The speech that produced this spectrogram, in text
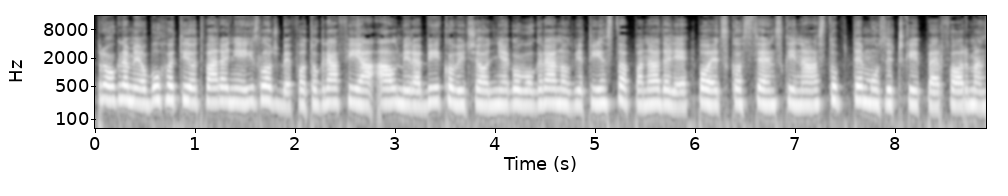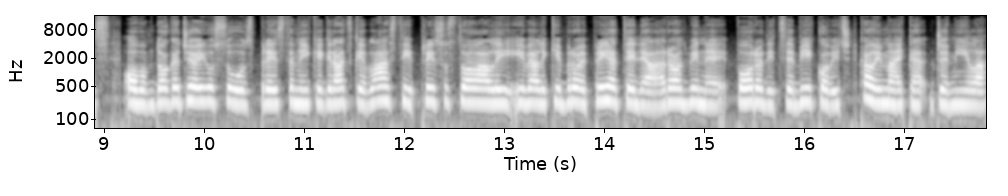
Program je obuhvatio otvaranje izložbe fotografija Almira Bikovića od njegovog ranog djetinstva pa nadalje poetsko-scenski nastup te muzički performans. Ovom događaju su uz predstavnike gradske vlasti prisustovali i veliki broj prijatelja, rodbine, porodice Biković kao i majka Džemila.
